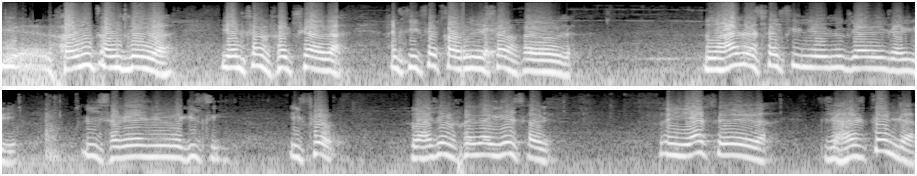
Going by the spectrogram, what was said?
अं, फारुख अब्दुल्ला यांचा पक्ष आला आणि तिथं काँग्रेसचा हरवला महाराष्ट्राची निवडणूक ज्यावेळी झाली तुम्ही सगळ्यांनी बघितली. इथं भाजपला येत आलं. पण याच वेळेला झारखंडला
